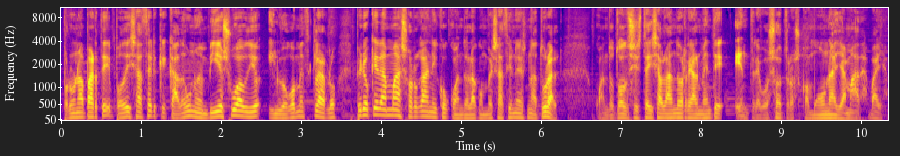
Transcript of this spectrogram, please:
Por una parte, podéis hacer que cada uno envíe su audio y luego mezclarlo, pero queda más orgánico cuando la conversación es natural, cuando todos estáis hablando realmente entre vosotros, como una llamada, vaya.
